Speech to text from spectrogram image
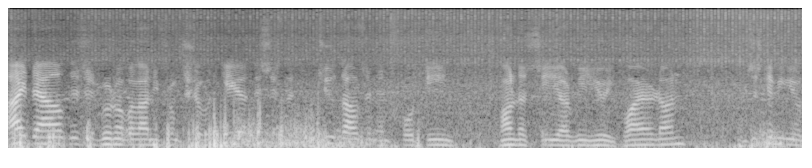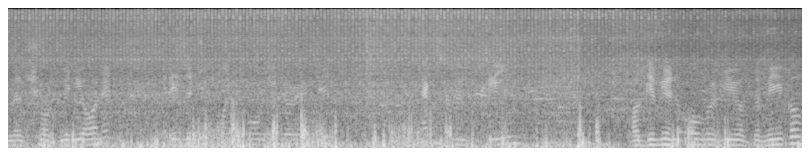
Hi Dal, this is Bruno Villani from Sherwood Kia. This is the 2014 Honda CRV you inquired on. I'm just giving you a little short video on it. It is a 2.4 liter engine, excellent clean. I'll give you an overview of the vehicle.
